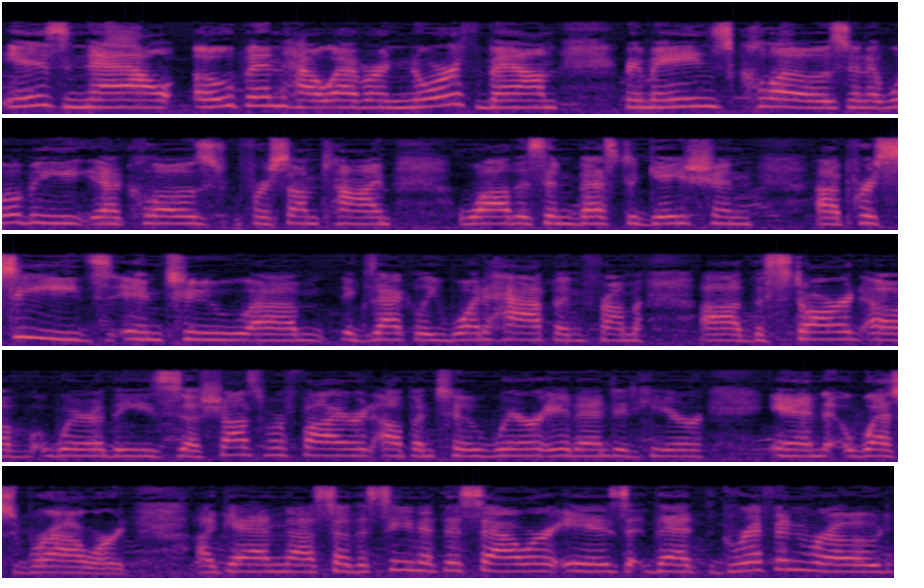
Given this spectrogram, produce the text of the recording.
is now open. However, northbound remains closed, and it will be uh, closed for some time while this investigation uh, proceeds into um, exactly what happened from uh, the start of where these uh, shots were fired up until where it ended here in West Broward. Again, uh, so the scene at this hour is that Griffin Road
